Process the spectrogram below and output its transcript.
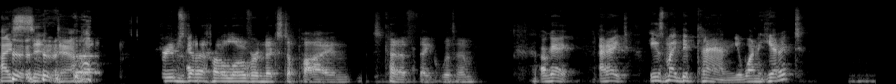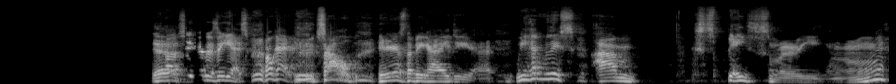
I sit down. Dream's gonna huddle over next to Pi and just kind of think with him. okay, all right, here's my big plan. You want to hear it? Yeah. So you're gonna say yes. Okay, so here's the big idea. We have this um space marine.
